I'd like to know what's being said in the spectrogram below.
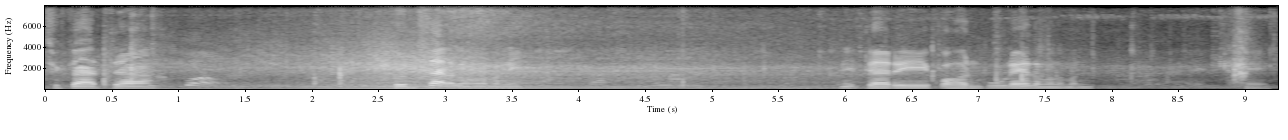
juga ada bonsai teman-teman nih. Ini dari pohon pule teman-teman. Nih.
